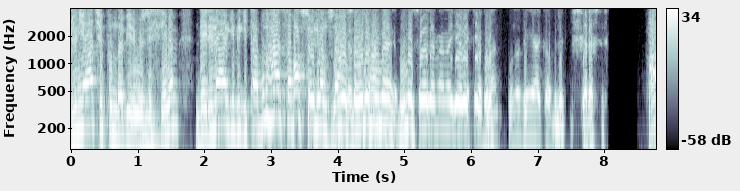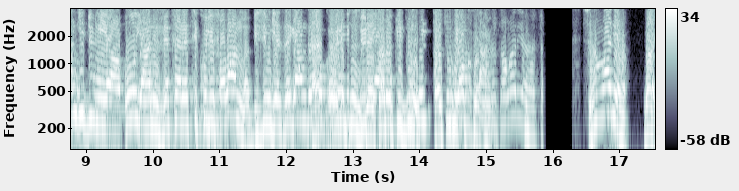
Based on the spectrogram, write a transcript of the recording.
dünya çapında bir müzisyenim, deliler gibi gitar. Bunu her sabah söylüyor musun? Bunu söylememe, bunu söylememe gerek yok lan. Bunu dünya kabul etmiş şerefsiz. Hangi dünya bu? Yani Zeta Reticuli falan mı? Bizim gezegende çok öyle bir dünya yok yani. Var ya. Sen var ya bak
